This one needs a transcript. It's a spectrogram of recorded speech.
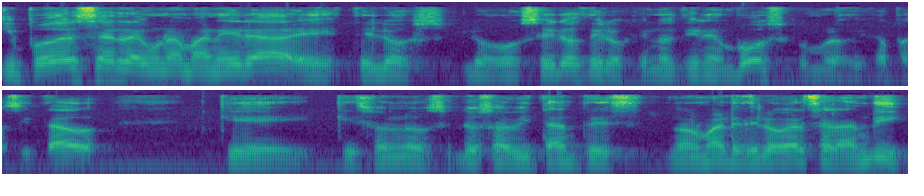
y poder ser de alguna manera este, los, los voceros de los que no tienen voz, como los discapacitados, que, son los, los, habitantes normales del hogar Salandí.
